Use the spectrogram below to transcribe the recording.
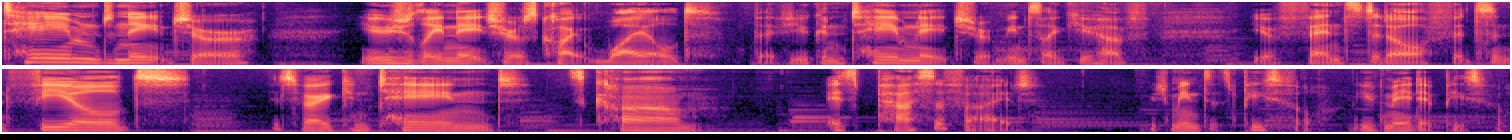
Tamed nature. Usually, nature is quite wild, but if you can tame nature, it means like you have you have fenced it off. It's in fields. It's very contained. It's calm. It's pacified, which means it's peaceful. You've made it peaceful.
